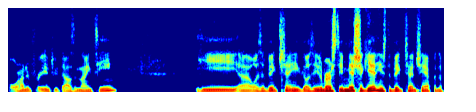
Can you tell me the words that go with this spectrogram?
400 free in 2019. He uh, was a big champ. He goes to University of Michigan. He's the Big Ten champ in the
